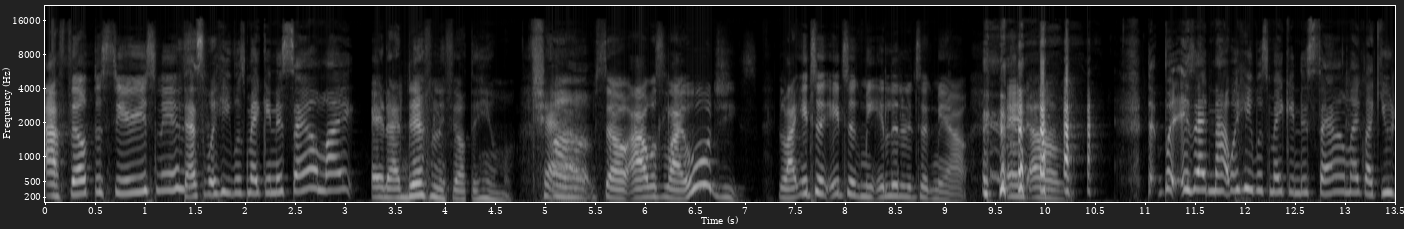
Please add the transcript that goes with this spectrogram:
I felt the seriousness. that's what he was making it sound like. and I definitely felt the humor. Child. Um, so I was like, "Oh, jeez!" Like it took it took me it literally took me out. And um, But is that not what he was making this sound like? Like you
